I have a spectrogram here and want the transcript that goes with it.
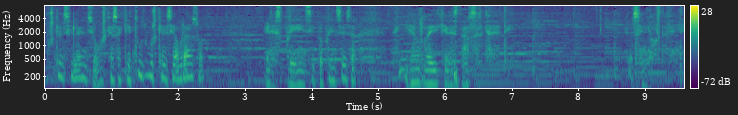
Busque el silencio, busque esa quietud, busque ese abrazo. Eres príncipe, princesa, y el Rey quiere estar cerca de ti. Que el Señor te bendiga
